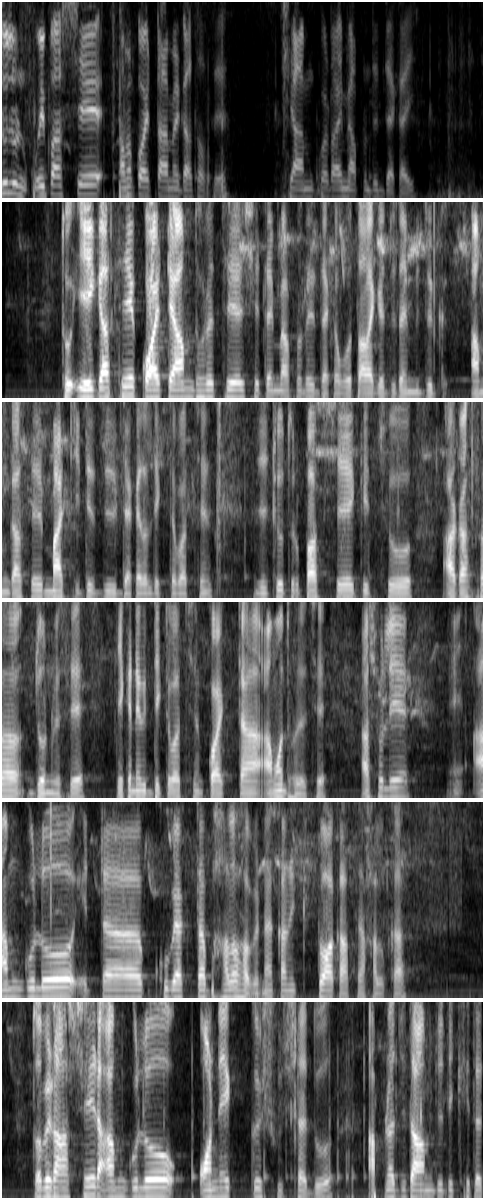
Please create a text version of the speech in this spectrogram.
চলুন, ওই পাশে আমার কয়েকটা আমের গাছ আছে। সেই আম কটা আমি আপনাদের দেখাই। তো এই গাছে কয়টা আম ধরেছে সেটা আমি আপনাদের দেখাবো। তার আগে যদি আমি আম গাছের মাটিতে যদি দেখা যায়, দেখতে পাচ্ছেন যে চতুর্পাশে কিছু আগাছা জন্মেছে। যেখানে দেখতে পাচ্ছেন কয়েকটা আমও ধরেছে। আসলে আমগুলো এটা খুব একটা ভালো হবে না, কারণ একটু টক আছে হালকা। তবে রাজশাহীর আমগুলো অনেক সুস্বাদু। আপনারা যদি আম যদি খেতে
